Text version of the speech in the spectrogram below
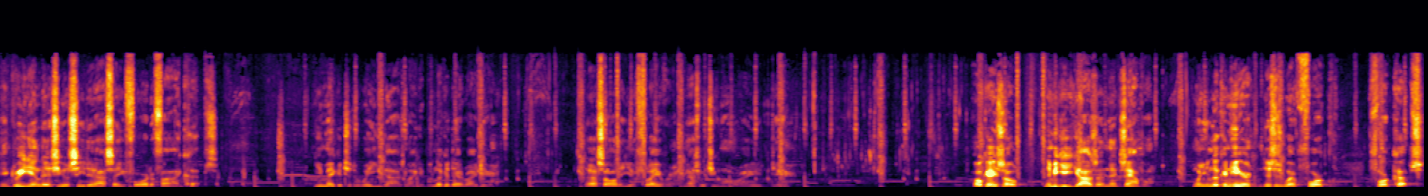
ingredient list, you'll see that I say four to five cups. You make it to the way you guys like it. But look at that right there. That's all of your flavor. That's what you want right there. Okay, so let me give you guys an example. When you look in here, this is what four, four cups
